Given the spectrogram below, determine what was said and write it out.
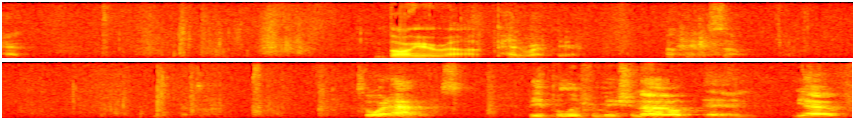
pen. Borrow your uh, pen right there. Okay, so. So what happens? They pull information out, and you have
